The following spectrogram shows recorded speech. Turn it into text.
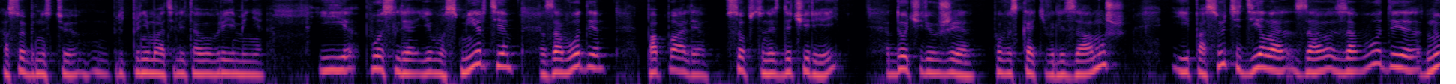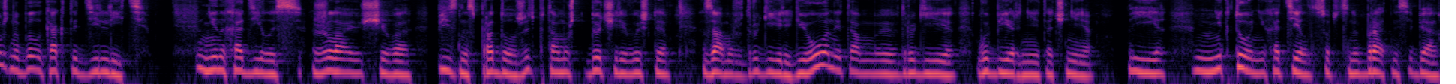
особенностью предпринимателей того времени. И после его смерти заводы попали в собственность дочерей. Дочери уже повыскакивали замуж, и, по сути дела, заводы нужно было как-то делить не находилось желающего бизнес продолжить, потому что дочери вышли замуж в другие регионы, там, э, в другие губернии, точнее. И никто не хотел, собственно, брать на себя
